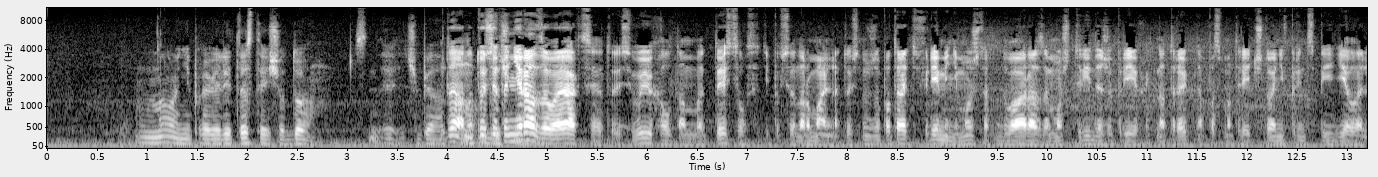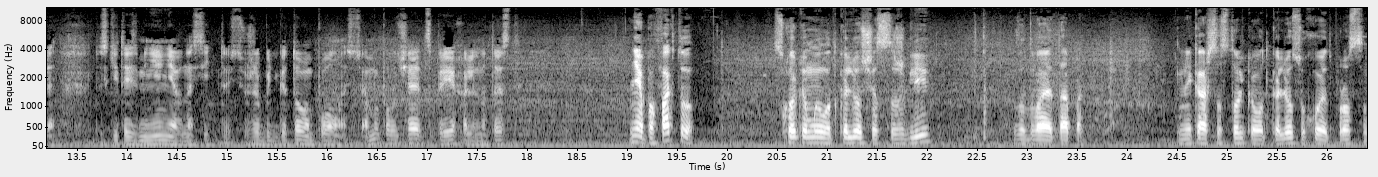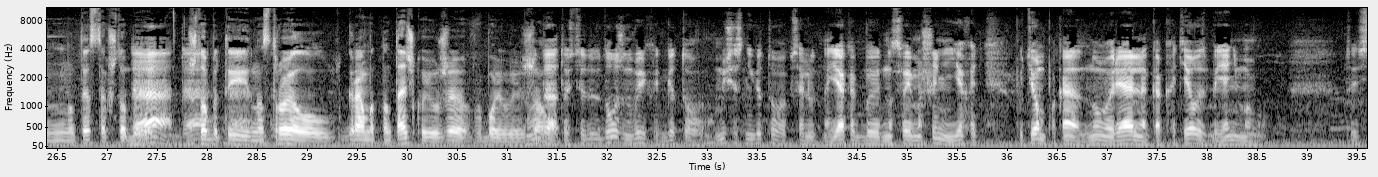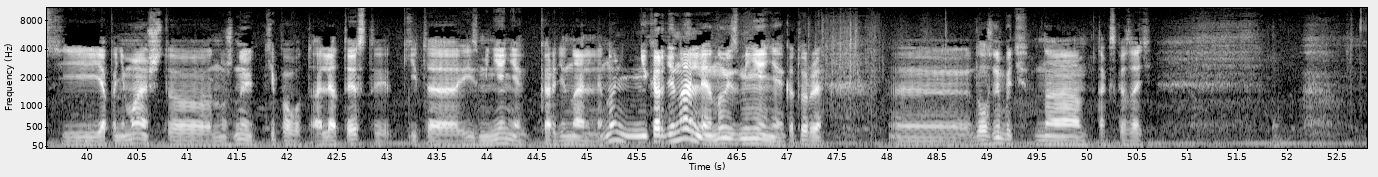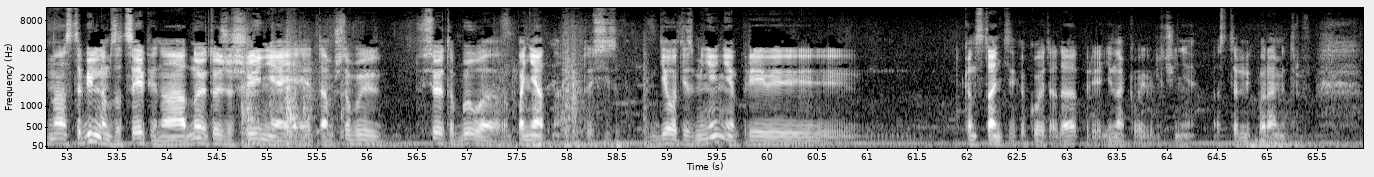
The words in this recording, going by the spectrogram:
Ну, они провели тесты еще до э, чемпионата. Да, ну то есть это не разовая акция, то есть выехал там, тестился, типа все нормально. То есть нужно потратить времени, может два раза, может три даже приехать на трек, на посмотреть, что они в принципе и делали. То есть какие-то изменения вносить, то есть уже быть готовым полностью. А мы, получается, приехали на тест. Не, по факту, сколько мы вот колес сейчас сожгли за два этапа, мне кажется, столько вот колес уходит просто на тестах, чтобы, Да, да, чтобы ты да. настроил грамотно тачку и уже в бой выезжал. Ну да, то есть ты должен выехать готовым. Мы сейчас не готовы абсолютно. Я как бы на своей машине ехать путем пока, ну реально, как хотелось бы, я не могу. То есть, и я понимаю, что нужны типа вот а тесты, какие-то изменения кардинальные. Ну, не кардинальные, но изменения, которые э, должны быть на, так сказать, на стабильном зацепе, на одной и той же шине, и там, чтобы все это было понятно. То есть делать изменения при константе какой-то, да, при одинаковой величине остальных параметров.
